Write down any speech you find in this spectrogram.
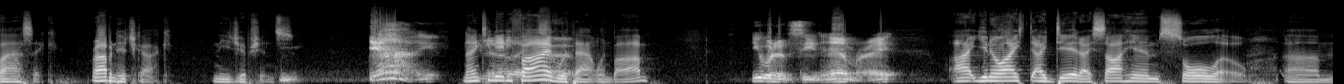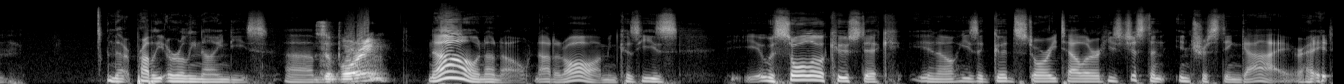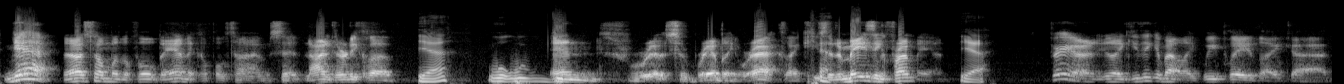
Classic. Robyn Hitchcock and the Egyptians. Yeah. you- 1985 like, uh, with that one, Bob. You would have seen him, right? I, you know, I, I did. I saw him solo, um, in the probably early '90s. Um, Is it boring? no, no, no, not at all. I mean, because he's it was solo acoustic. You know, he's a good storyteller. He's just an interesting guy, right? Yeah, I saw him with the full band a couple of times at 930 Club. Yeah. Well, well, did- and it's a rambling wreck. Like he's an amazing frontman. yeah. Very uh, like you think about like we played like uh,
